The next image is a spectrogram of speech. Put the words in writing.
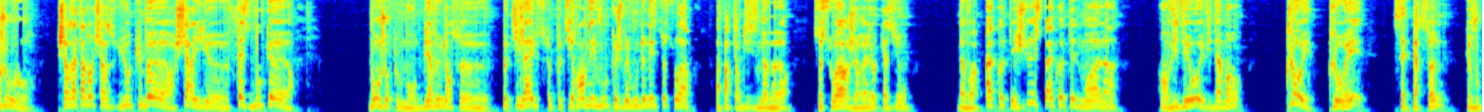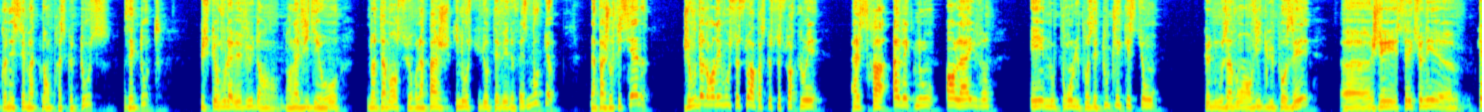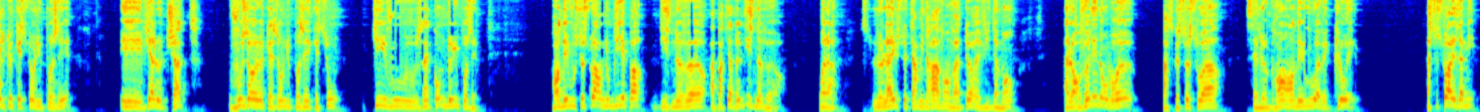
Bonjour, chers internautes, chers youtubeurs, chers euh, facebookers. Bonjour tout le monde, bienvenue dans ce petit live, ce petit rendez-vous que je vais vous donner ce soir à partir de 19h. Ce soir, j'aurai l'occasion d'avoir à côté, juste à côté de moi là, en vidéo évidemment, Chloé. Chloé, cette personne que vous connaissez maintenant presque tous et toutes, puisque vous l'avez vu dans, dans la vidéo, notamment sur la page Kino Studio TV de Facebook, la page officielle. Je vous donne rendez-vous ce soir parce que ce soir, Chloé, elle sera avec nous en live et nous pourrons lui poser toutes les questions que nous avons envie de lui poser. Euh, J'ai sélectionné euh, quelques questions à lui poser et via le chat, vous aurez l'occasion de lui poser les questions qui vous incombent de lui poser. Rendez-vous ce soir, n'oubliez pas, 19h, à partir de 19h. Voilà. Le live se terminera avant 20h, évidemment. Alors venez nombreux, parce que ce soir, c'est le grand rendez-vous avec Chloé. À ce soir, les amis.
